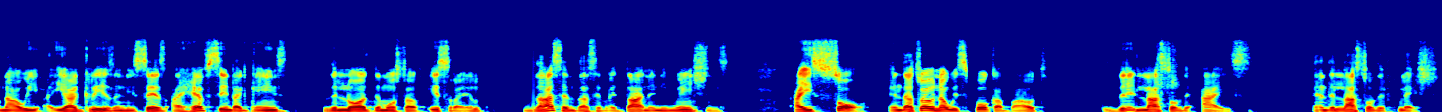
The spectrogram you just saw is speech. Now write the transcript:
now he, he agrees and he says, I have sinned against the Lord, the Most of Israel. Thus and thus have I done. And he mentions, I saw. And that's why now we spoke about the lust of the eyes and the lust of the flesh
